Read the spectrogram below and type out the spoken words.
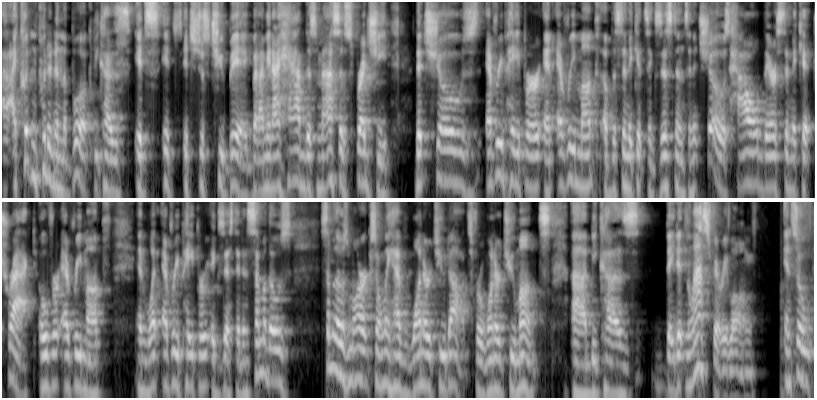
I couldn't put it in the book because it's it's it's just too big, but I mean I have this massive spreadsheet that shows every paper and every month of the syndicate's existence and it shows how their syndicate tracked over every month and what every paper existed. And some of those some of those marks only have one or two dots for one or two months uh, because they didn't last very long. And so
